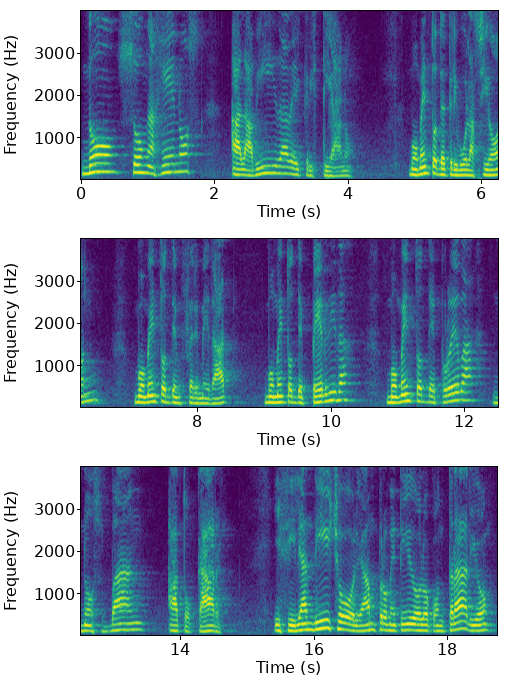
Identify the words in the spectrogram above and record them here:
no son ajenos a la vida del cristiano. Momentos de tribulación, momentos de enfermedad, momentos de pérdida, momentos de prueba nos van a tocar. Y si le han dicho o le han prometido lo contrario,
